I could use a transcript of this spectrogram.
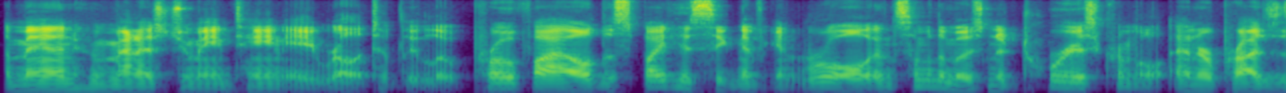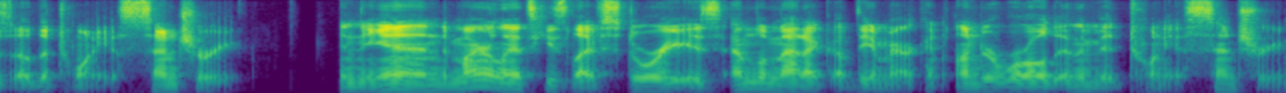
a man who managed to maintain a relatively low profile despite his significant role in some of the most notorious criminal enterprises of the 20th century. In the end, Meyer Lansky's life story is emblematic of the American underworld in the mid 20th century,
